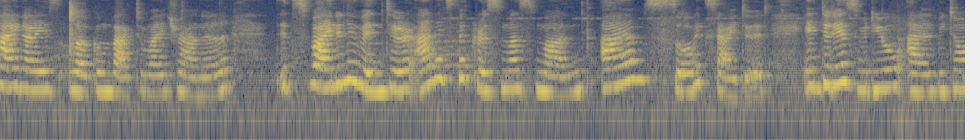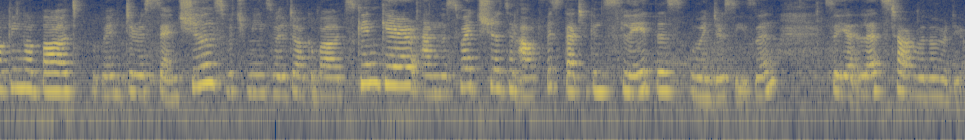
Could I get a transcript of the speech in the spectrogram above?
Hi guys, welcome back to my channel. It's finally winter and it's the Christmas month. I am so excited. In today's video, I'll be talking about winter essentials which means we'll talk about skincare and the sweatshirts and outfits that you can slay this winter season. So yeah, let's start with the video.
